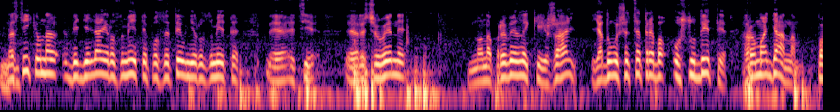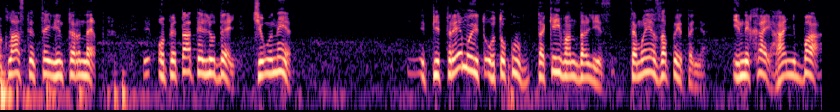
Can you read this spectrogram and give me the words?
Настільки вона виділяє, розумієте, позитивні, розумієте, е, ці е, речовини. Ну, на превеликий жаль, я думаю, що це треба осудити громадянам, покласти це в інтернет, опитати людей, чи вони підтримують отаку, такий вандалізм. Це моє запитання. І нехай ганьба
